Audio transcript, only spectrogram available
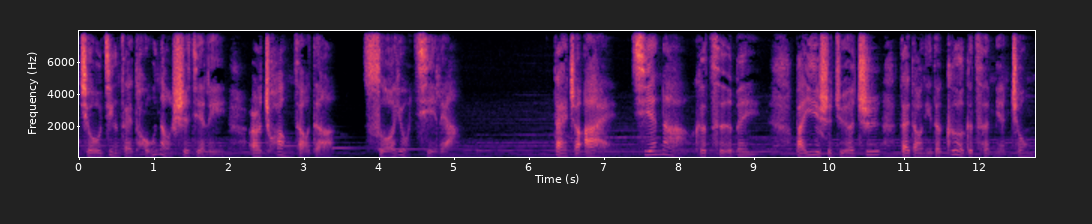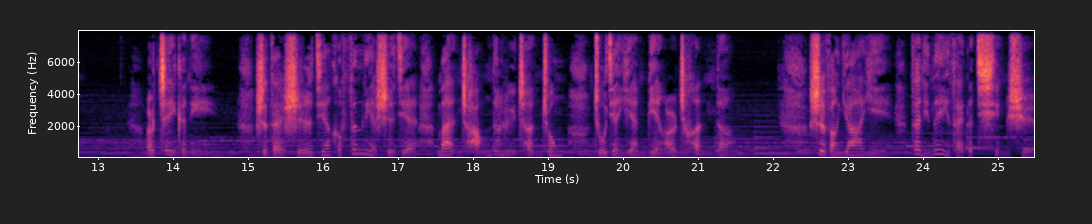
囚禁在头脑世界里而创造的所有伎俩，带着爱、接纳和慈悲，把意识觉知带到你的各个层面中，而这个你，是在时间和分裂世界漫长的旅程中逐渐演变而成的。释放压抑在你内在的情绪，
